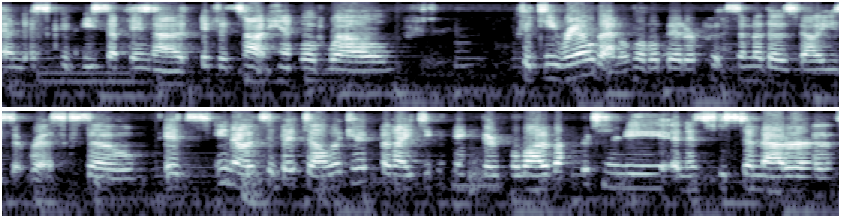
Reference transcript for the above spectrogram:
And this could be something that, if it's not handled well, could derail that a little bit or put some of those values at risk. So it's, you know, it's a bit delicate, but I do think there's a lot of opportunity and it's just a matter of,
